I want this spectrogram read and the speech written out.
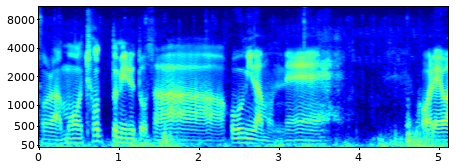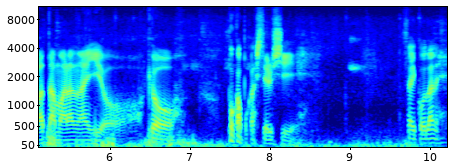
ほら、もうちょっと見るとさ、こう海だもんね。これはたまらないよ。今日、ポカポカしてるし、最高だね。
